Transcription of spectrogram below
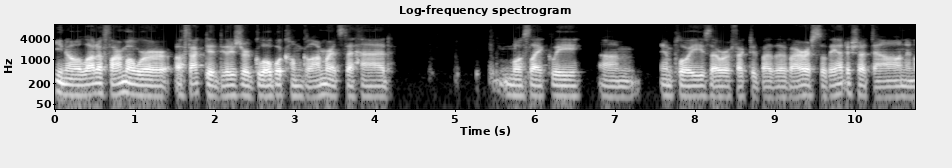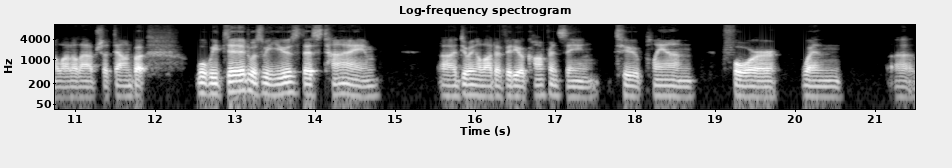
you know a lot of pharma were affected. These are global conglomerates that had most likely um, employees that were affected by the virus, so they had to shut down, and a lot of labs shut down. But what we did was we used this time uh, doing a lot of video conferencing to plan for when uh,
